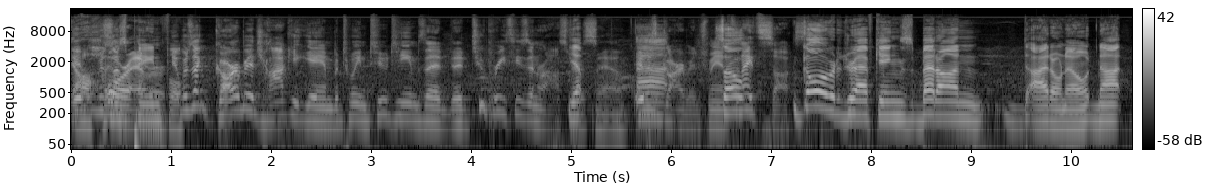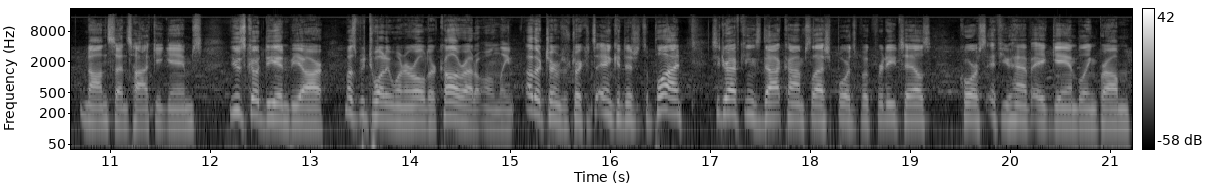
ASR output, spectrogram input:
It Oh, was it was a- painful. It was a garbage hockey game between two teams that uh, two preseason rosters. Yep. Yeah. It was Uh, garbage, man. So Tonight sucks. go over to DraftKings, bet on I don't know, not nonsense hockey games. Use code DNVR. Must be 21 or older. Colorado only. Other terms, restrictions, and conditions apply. See draftkings.com slash sportsbook for details. Of course, if you have a gambling problem,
